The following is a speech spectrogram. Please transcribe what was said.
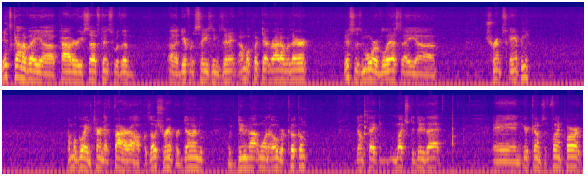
it's kind of a uh, powdery substance with a uh, different seasonings in it. I'm gonna put that right over there. This is more or less a uh, shrimp scampi. I'm gonna go ahead and turn that fire off because those shrimp are done. We do not want to overcook them. Don't take much to do that. And here comes the fun part.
